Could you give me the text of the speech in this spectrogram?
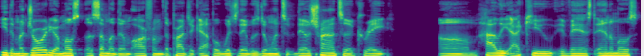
either majority or most or some of them are from the Project Apple, which they was doing to they was trying to create um highly IQ advanced animals.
